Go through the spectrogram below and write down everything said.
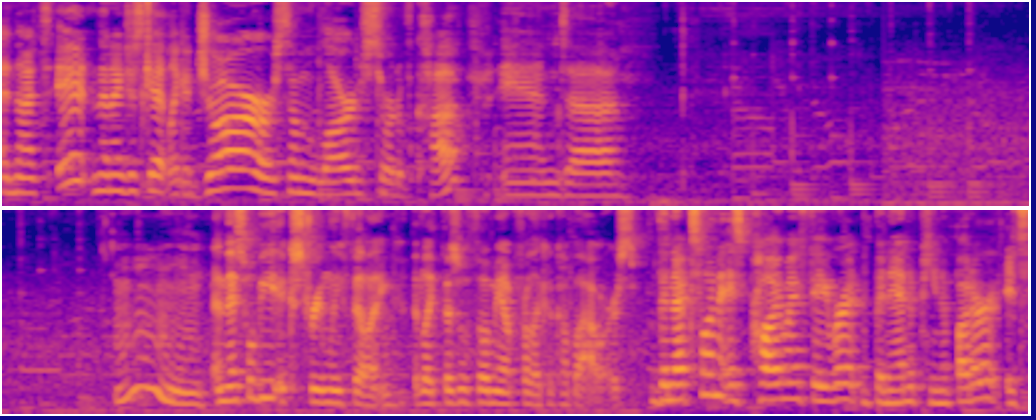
And that's it. And then I just get like a jar or some large sort of cup and uh, Mmm, and this will be extremely filling. Like this will fill me up for like a couple hours. The next one is probably my favorite, banana peanut butter. It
